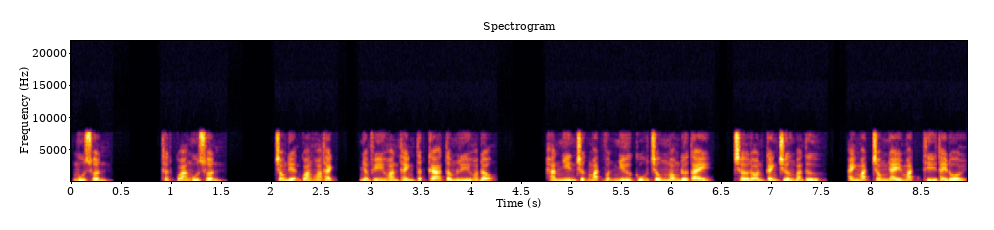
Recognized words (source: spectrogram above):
Ngu xuẩn. Thật quá ngu xuẩn. Trong điện quan hòa thạch, nhậm phi hoàn thành tất cả tâm lý hoạt động. Hắn nhìn trước mắt vẫn như cũ trông mong đưa tay chờ đón canh trương bản tử, ánh mắt trong nháy mắt thì thay đổi.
